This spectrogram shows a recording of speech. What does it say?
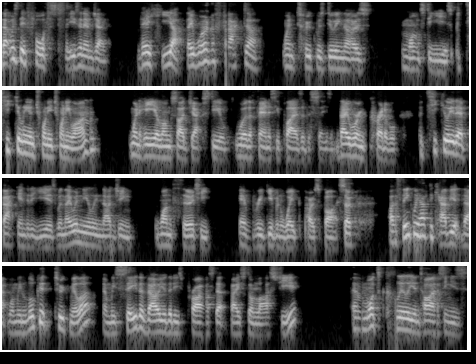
that was their fourth season, MJ. They're here. They weren't a factor when Touk was doing those monster years, particularly in 2021, when he, alongside Jack Steele, were the fantasy players of the season. They were incredible, particularly their back end of the years when they were nearly nudging 130 every given week post bye. So I think we have to caveat that when we look at Touk Miller and we see the value that he's priced at based on last year, and what's clearly enticing is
